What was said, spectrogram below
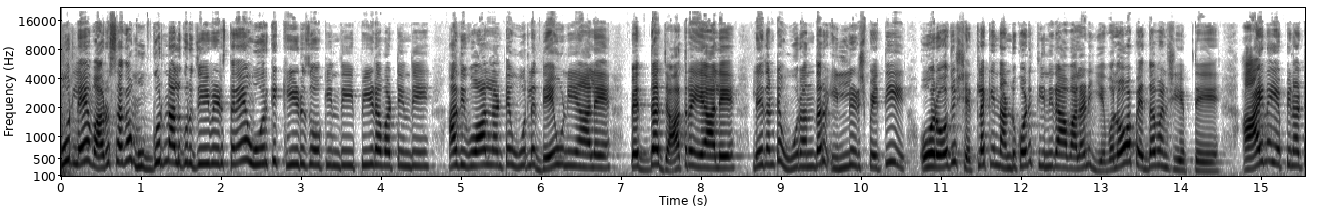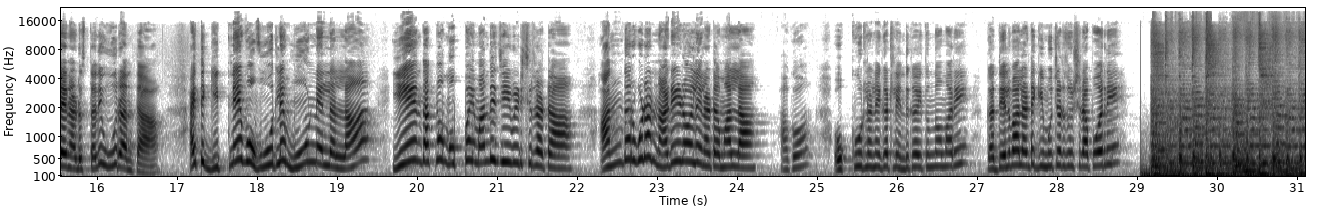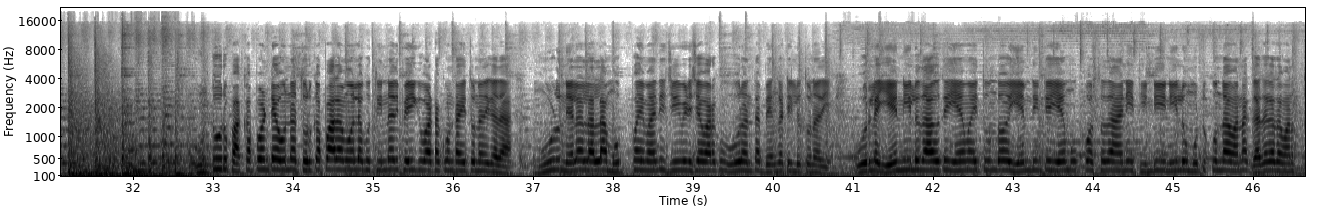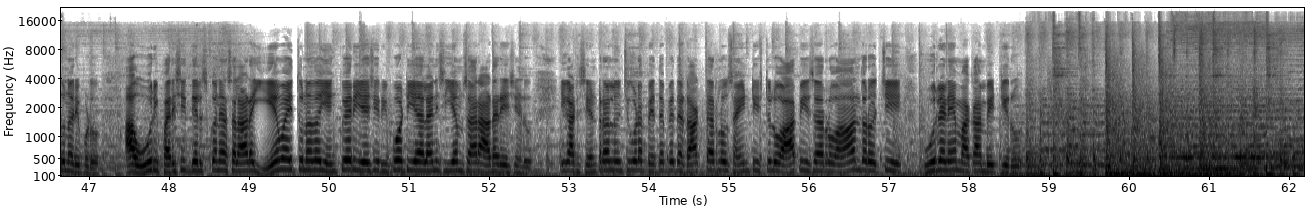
ఊర్లే వరుసగా ముగ్గురు నలుగురు జీవిడిస్తేనే ఊరికి కీడు సోకింది పీడ పట్టింది. అది వాళ్ళంటే ఊర్లో దేవుని ఇవ్వాలి పెద్ద జాతర వేయాలి. లేదంటే ఊరందరూ ఇల్లు ఇడిచిపెట్టి ఓ రోజు చెట్ల కింద అండుకొని తిని రావాలని ఎవలో పెద్ద మనిషి చెప్తే ఆయన చెప్పినట్టే నడుస్తుంది ఊరంతా. అయితే గిట్నే ఓ ఊర్లే మూడు నెలల్లా ఏం తక్కువ ముప్పై మంది జీవిడిచిరట అందరు కూడా నడిడోలేనట మళ్ళా. అగో ఒక్కూర్లోనే గట్ల ఎందుకు అవుతుందో మరి? గది తెలవాలంటే గి ముచ్చట చూసిరా పోర్రి గుంటూరు పక్కపొంటే ఉన్న తుర్కపాలెం వాళ్ళకు తిన్నది పెయికి పట్టకుండా అవుతున్నది కదా. మూడు నెలలల్లా ముప్పై మంది జీవిడిచే వరకు ఊరంతా బెంగటిల్లుతున్నది. ఊర్లో ఏ నీళ్ళు తాగితే ఏమవుతుందో ఏం తింటే ఏం ఉప్పు వస్తుందో అని తిండి నీళ్ళు ముట్టుకుందామన్న గదగద వణుకుతున్నారు ఇప్పుడు. ఆ ఊరి పరిస్థితి తెలుసుకొని అసలు ఆడ ఏమవుతున్నదో ఎంక్వైరీ చేసి రిపోర్ట్ ఇవ్వాలని సీఎం సార్ ఆర్డర్ చేసిండు ఇక అటు సెంట్రల్ నుంచి కూడా పెద్ద పెద్ద డాక్టర్లు సైంటిస్టులు ఆఫీసర్లు అందరూ వచ్చి ఊర్లోనే మకాం పెట్టిరు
